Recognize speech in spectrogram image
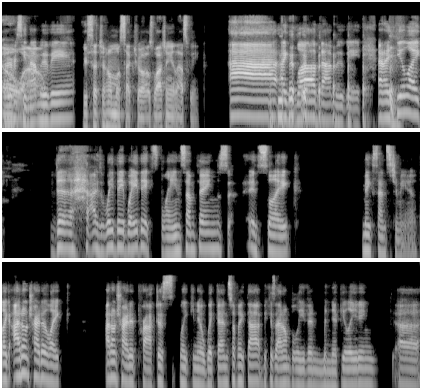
Have Oh ever seen that wow. movie? You're such a homosexual. I was watching it last week. Ah, I love that movie. And I feel like the the way they way they explain some things is like makes sense to me. Like I don't try to like I don't try to practice like you know Wicca and stuff like that because I don't believe in manipulating uh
